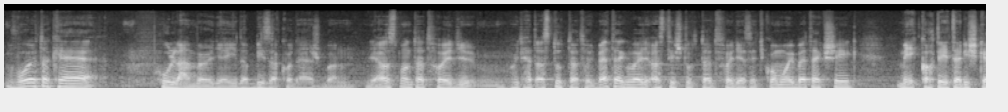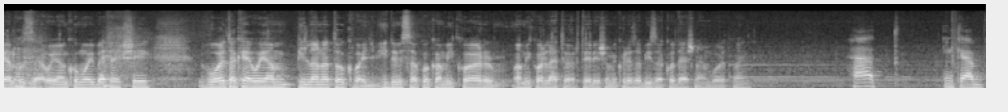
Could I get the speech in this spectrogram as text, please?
Voltak-e hullámvölgyeid a bizakodásban? Ugye azt mondtad, hogy, hogy hát azt tudtad, hogy beteg vagy, azt is tudtad, hogy ez egy komoly betegség, még katéter is kell hozzá, olyan komoly betegség. Voltak-e olyan pillanatok vagy időszakok, amikor, amikor letörtél, és amikor ez a bizakodás nem volt meg? Hát inkább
